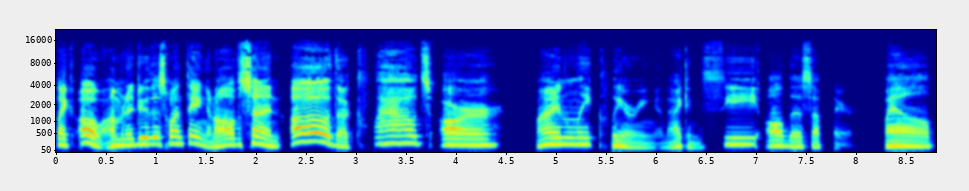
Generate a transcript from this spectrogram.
Like oh i'm gonna do this one thing. And all of a sudden oh the clouds are finally clearing and i can see all this up there well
